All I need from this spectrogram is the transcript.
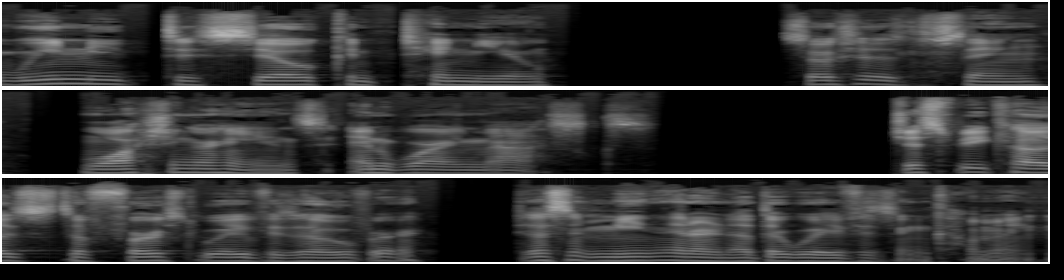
we need to still continue social distancing, washing our hands, and wearing masks. Just because the first wave is over doesn't mean that another wave isn't coming.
